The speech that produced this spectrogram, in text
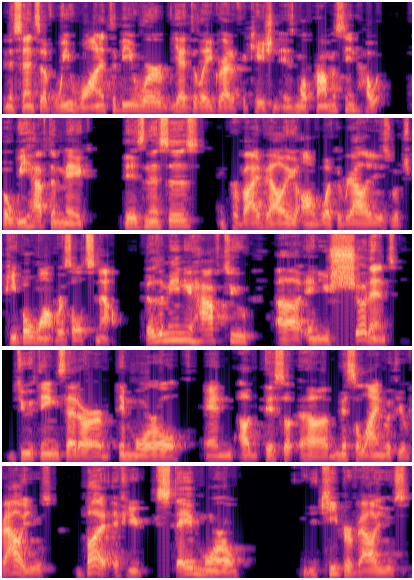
In the sense of we want it to be where, yeah, delayed gratification is more promising, how, but we have to make businesses and provide value on what the reality is, which people want results now. Doesn't mean you have to, uh, and you shouldn't do things that are immoral and uh, uh, misaligned with your values. But if you stay moral, you keep your values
